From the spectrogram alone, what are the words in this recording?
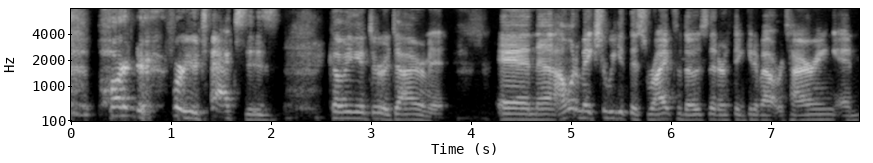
partner for your taxes coming into retirement. And uh, i want to make sure we get this right for those that are thinking about retiring and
